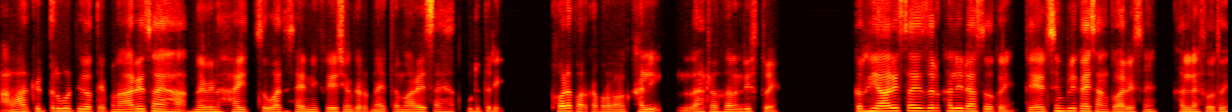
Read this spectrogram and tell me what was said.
मार्केट तर वरती जाते पण आर एस आय हा नवीन हाईच वरच्या साईडने क्रिएशन करत नाही तर आर एस आय हा कुठेतरी थोड्याफार का प्रमाणात खाली लाटवताना दिसतोय. तर हे आर एस आय जर खाली डासवतोय तर सिम्पली काय सांगतो आर एस आय खाली डासवतोय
